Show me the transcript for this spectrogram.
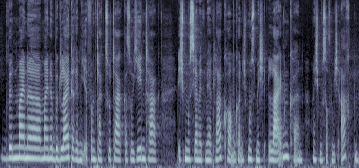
bin meine, meine Begleiterin vom Tag zu Tag, also jeden Tag. Ich muss ja mit mir klarkommen können. Ich muss mich leiden können und ich muss auf mich achten.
